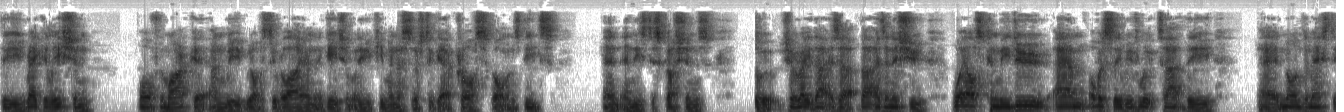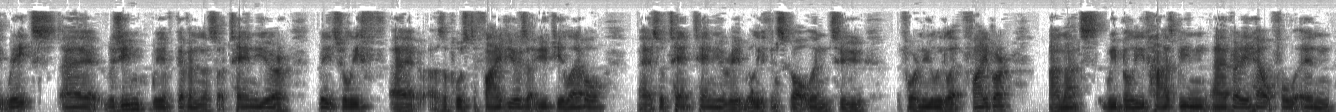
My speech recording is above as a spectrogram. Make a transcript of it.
the regulation of the market, and we, we obviously rely on engagement with UK ministers to get across Scotland's needs in, in these discussions. So you're right, that is a that is an issue. What else can we do? Um, obviously, we've looked at the uh, non-domestic rates uh, regime. We have given a sort of 10-year rates relief uh, as opposed to five years at UK level. Uh, so 10-year rate relief in Scotland to for newly lit fibre, and that's we believe has been uh, very helpful in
